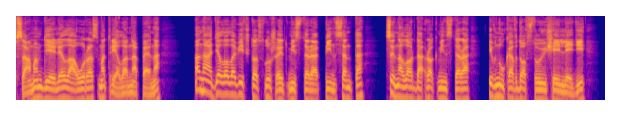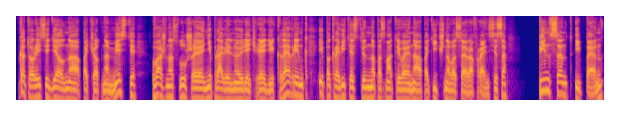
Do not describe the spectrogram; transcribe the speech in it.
В самом деле Лаура смотрела на Пена. Она делала вид, что слушает мистера Пинсента, сына лорда Рокминстера и внука вдовствующей леди, который сидел на почетном месте, важно слушая неправильную речь леди Клевринг и покровительственно посматривая на апатичного сэра Фрэнсиса — Пинсент и Пен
